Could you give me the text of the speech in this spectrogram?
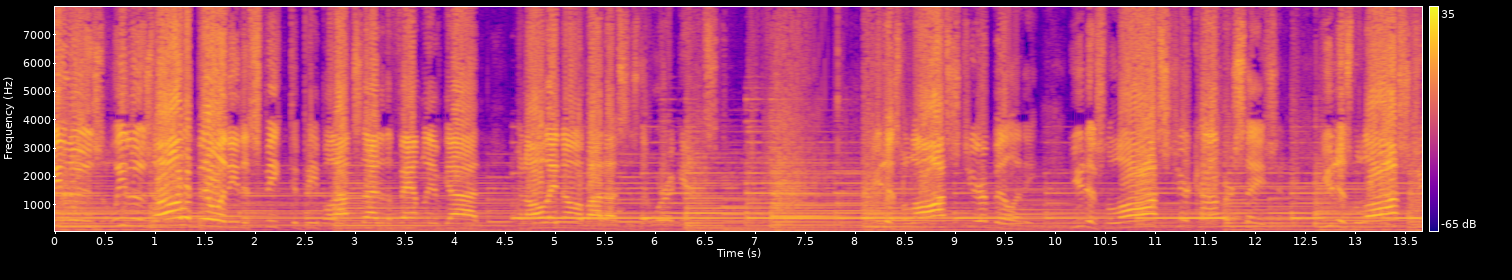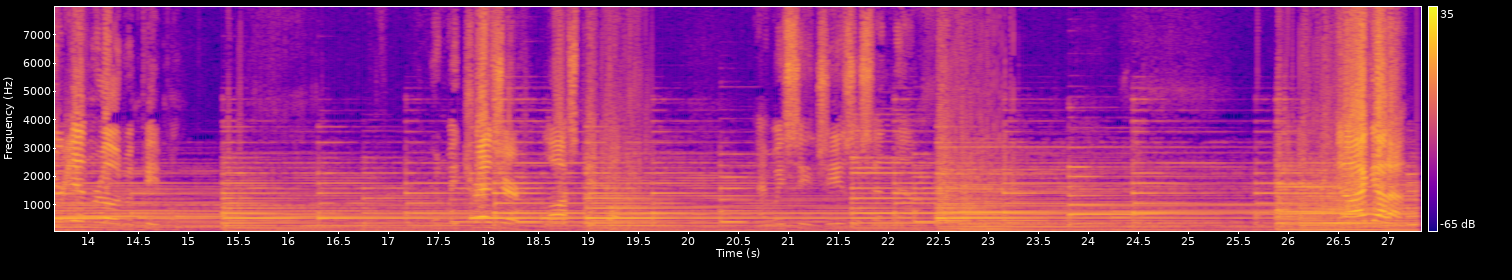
We lose we lose all ability to speak to people outside of the family of God when all they know about us is that we're against. You just lost your ability. You just lost your conversation. You just lost your inroad with people. When we treasure lost people and we see Jesus in them. You know, I got a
